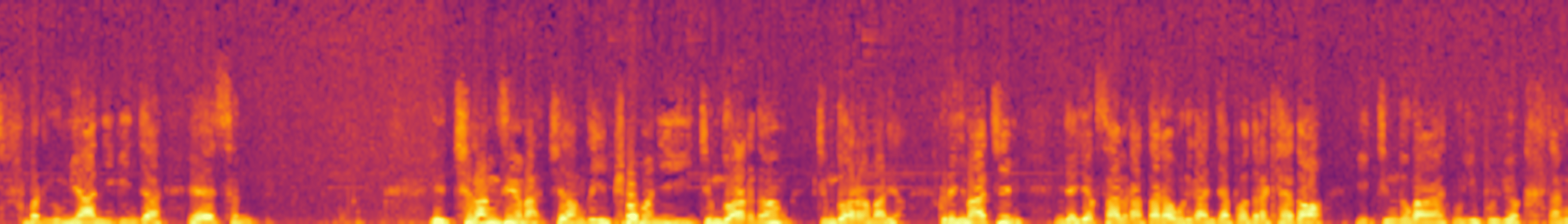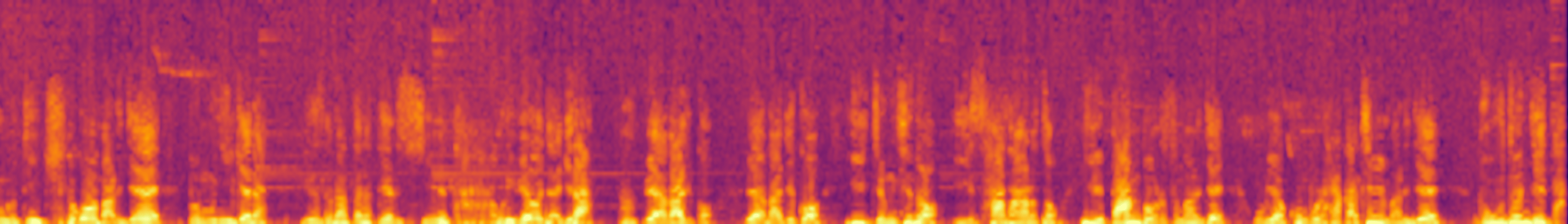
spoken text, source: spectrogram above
참말 유미한 이게 이제 예, 선, 이 최상승의 말, 최상승이 표본이 이 증도하거든, 증도하라고 말이야. 그러니 마침 이제 역사를 갖다가 우리가 이제 보도록 해도 이 증도가 우리 불교 가장 같은 최고 말이지 법문이 있겠네. 이것을 갖다가 될 수 있는 다 우리 외워자기라 어, 외워가지고 외워가지고 이 정신으로 이 사상으로서 이 방법으로서 말이지 우리가 공부를 할 것 같으면 말이지 누구든지 다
